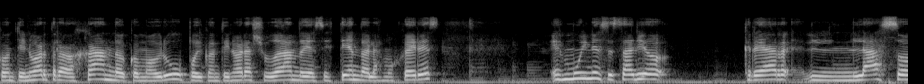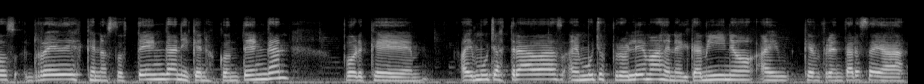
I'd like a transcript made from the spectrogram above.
continuar trabajando como grupo y continuar ayudando y asistiendo a las mujeres, es muy necesario crear lazos, redes que nos sostengan y que nos contengan, porque hay muchas trabas, hay muchos problemas en el camino, hay que enfrentarse a,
